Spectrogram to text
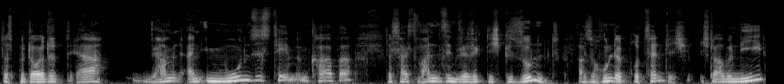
Das bedeutet, ja, wir haben ein Immunsystem im Körper. Das heißt, wann sind wir wirklich gesund? Also hundertprozentig. Ich glaube nie.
